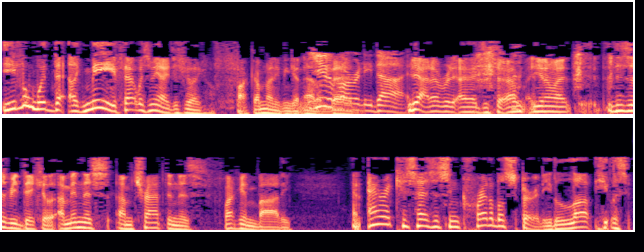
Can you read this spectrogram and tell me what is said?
even with that, like me, if that was me, I'd just be like, oh, fuck, I'm not even getting out You've of bed. You've already died. Yeah, I, already, I just, I'm, you know what, this is ridiculous. I'm in this, I'm trapped in this fucking body. And Eric has, has this incredible spirit. He love, he listen,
